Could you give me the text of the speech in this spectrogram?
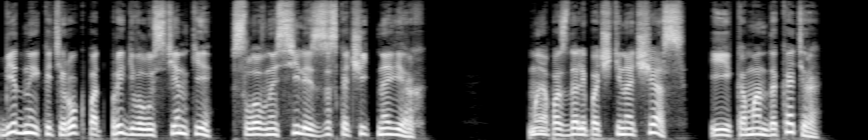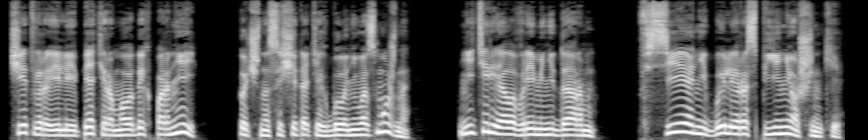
Бедный катерок подпрыгивал у стенки, словно силясь заскочить наверх. Мы опоздали почти на час, и команда катера, четверо или пятеро молодых парней, точно сосчитать их было невозможно, не теряла времени даром. Все они были распьянёшеньки.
